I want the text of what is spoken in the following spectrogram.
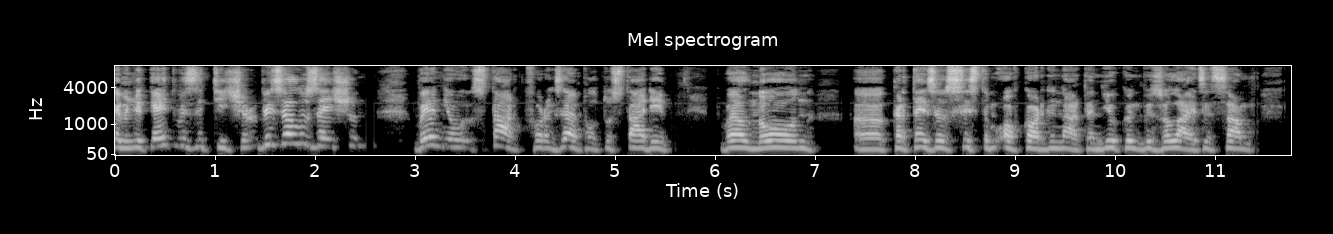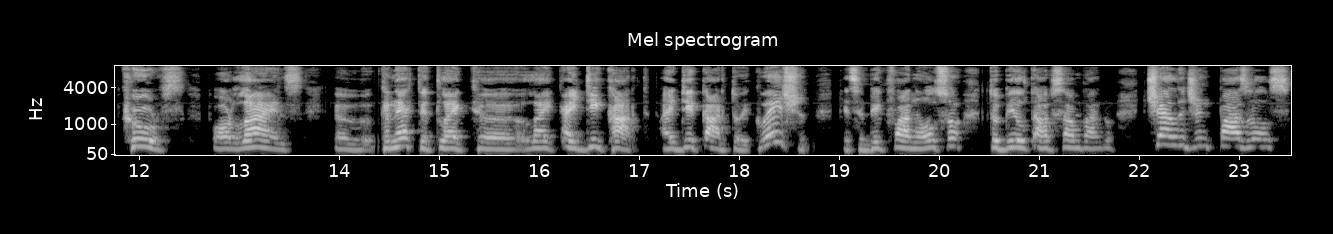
communicate with the teacher. Visualization. When you start, for example, to study well-known uh, Cartesian system of coordinate, and you can visualize it, some curves or lines uh, connected like uh, like ID card, ID card to equation. It's a big fun also to build up some challenging puzzles.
